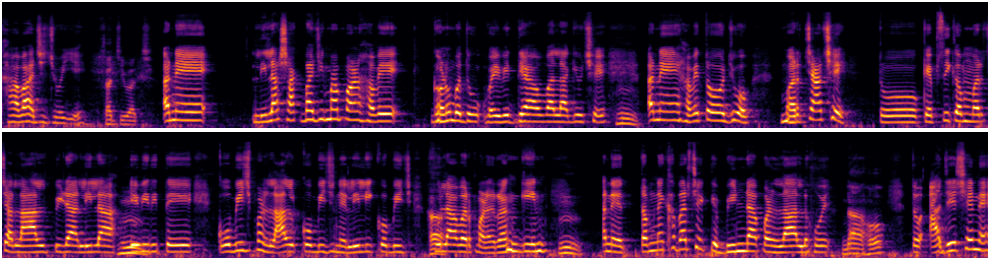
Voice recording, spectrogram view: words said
ખાવા જ જોઈએ. સાચી વાત છે. અને લીલા શાકભાજીમાં પણ હવે ઘણું બધું વૈવિધ્ય આવવા લાગ્યું છે. અને હવે તો જુઓ મરચા છે તો કેપ્સિકમ મરચા લાલ પીળા લીલા એવી રીતે કોબીજ પણ લાલ કોબીજ ને લીલી કોબીજ ફુલાવર પણ રંગીન. અને તમને ખબર છે કે ભીંડા પણ લાલ હોય. ના હો. તો આજે છે ને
